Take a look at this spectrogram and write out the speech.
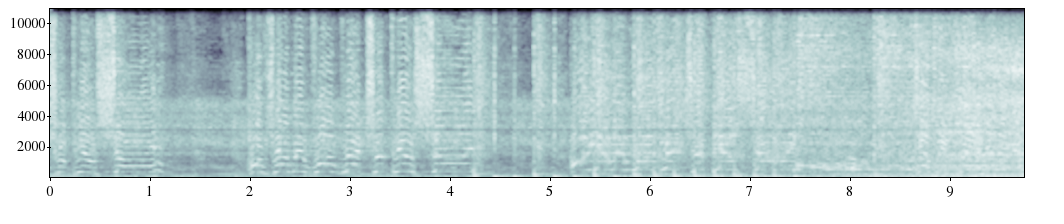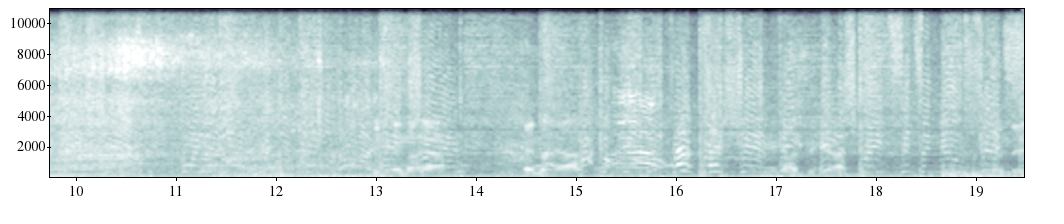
retribution. Oh yeah, we want retribution. Oh, Wih, enak ya. Enak ya. Asik ya. Onde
